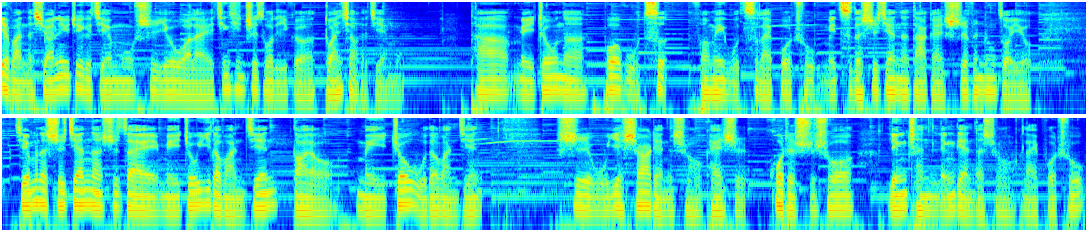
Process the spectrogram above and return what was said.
夜晚的旋律》这个节目是由我来精心制作的一个短小的节目，它每周呢播五次，分为五次来播出，每次的时间呢大概十分钟左右。节目的时间呢是在每周一的晚间到每周五的晚间，是午夜十二点的时候开始，或者是说凌晨零点的时候来播出。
